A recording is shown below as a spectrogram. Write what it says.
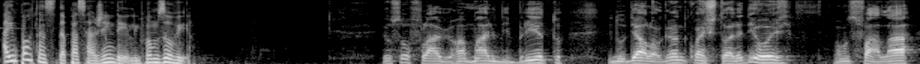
a importância da passagem dele. Vamos ouvir. Eu sou Flávio Ramalho de Brito e no Dialogando com a História de hoje vamos falar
